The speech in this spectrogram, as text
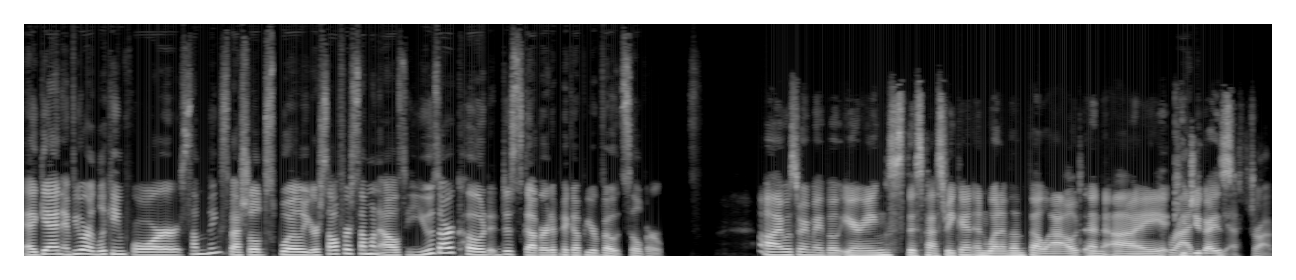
again, if you are looking for something special to spoil yourself or someone else, use our code DISCOVER to pick up your Vogt silver. I was wearing my Vogt earrings this past weekend and one of them fell out and I kid you guys drop.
